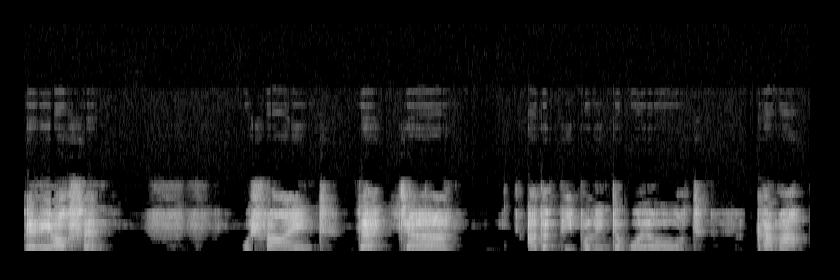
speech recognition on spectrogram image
Very often we find that uh, other people in the world come up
